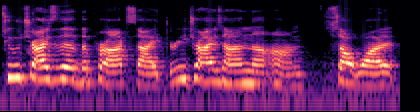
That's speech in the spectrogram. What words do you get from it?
two tries of the, the peroxide, three tries on the um, salt water.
